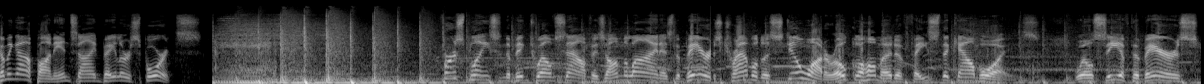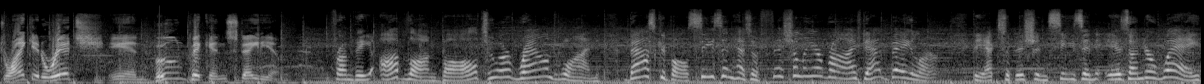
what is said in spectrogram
Coming up on Inside Baylor Sports. First place in the Big 12 South is on the line as the Bears travel to Stillwater, Oklahoma to face the Cowboys. We'll see if the Bears strike it rich in Boone Pickens Stadium. From the oblong ball to a round one, basketball season has officially arrived at Baylor. The exhibition season is underway,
